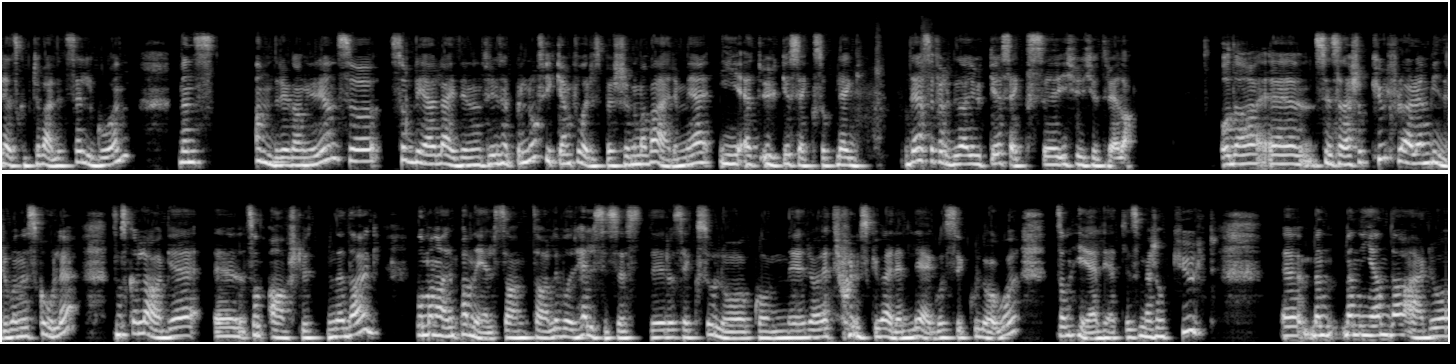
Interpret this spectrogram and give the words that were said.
redskap til å være litt selvgående. Mens andre ganger igjen så, så blir jeg leid inn f.eks. Nå fikk jeg en forespørsel om å være med i et uke seks-opplegg. Det er selvfølgelig da uke seks eh, i 2023, da. Og da eh, syns jeg det er så kult, for da er det en videregående skole som skal lage eh, sånn avsluttende dag hvor man har en panelsamtale hvor helsesøster og sexolog kommer, og jeg tror det skulle være en lege og psykolog òg. Sånn helhetlig som er sånn kult. Eh, men, men, igjen, da er det jo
